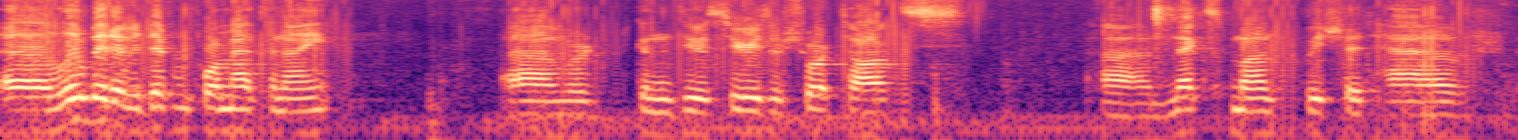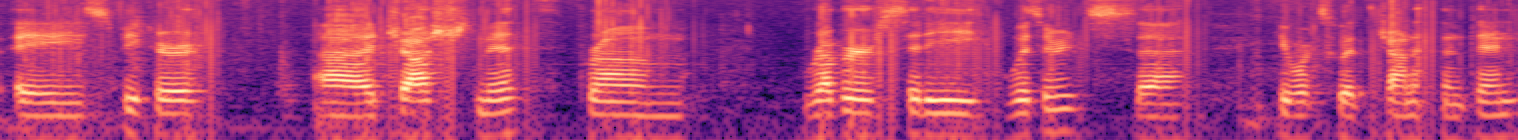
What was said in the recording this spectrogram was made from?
a little bit of a different format tonight. Um, we're going to do a series of short talks. Uh, next month we should have a speaker, uh, Josh Smith from Rubber City Wizards. Uh, he works with Jonathan Pinn.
